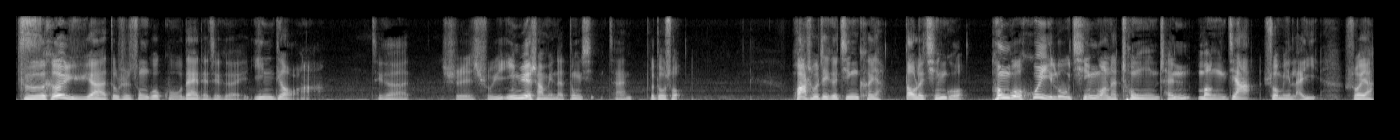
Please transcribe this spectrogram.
子和羽呀，都是中国古代的这个音调啊，这个是属于音乐上面的东西，咱不多说。话说这个荆轲呀，到了秦国，通过贿赂秦王的宠臣蒙嘉，说明来意，说呀，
